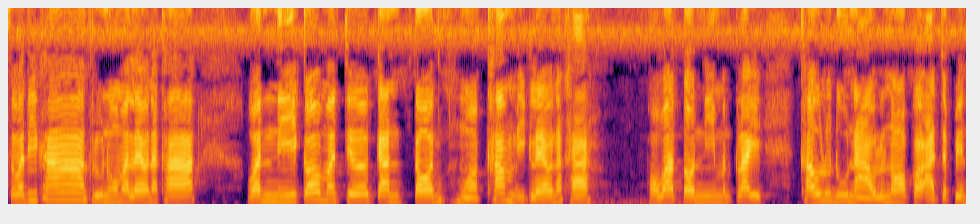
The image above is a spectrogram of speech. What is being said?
สวัสดีค่ะ ครูโนมาแล้วนะคะ วันนี้ก็มาเจอกันตอนหัวค่ำอีกแล้วนะคะ เพราะว่าตอนนี้มันใกล้เข้าฤดูหนาวแล้วเนาะก็อาจจะเป็น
